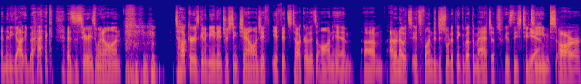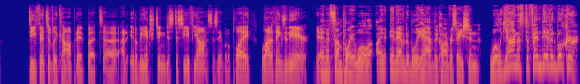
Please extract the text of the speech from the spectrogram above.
and then he got it back as the series went on. Tucker is going to be an interesting challenge if if it's Tucker that's on him. Um, I don't know. It's it's fun to just sort of think about the matchups because these two yeah. teams are defensively competent, but uh, it'll be interesting just to see if Giannis is able to play. A lot of things in the air. Yeah. And at some point, we'll inevitably have the conversation Will Giannis defend Devin Booker?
